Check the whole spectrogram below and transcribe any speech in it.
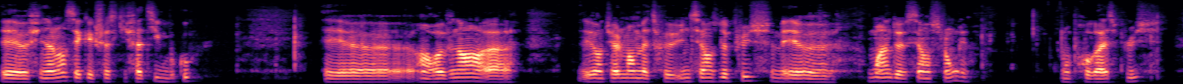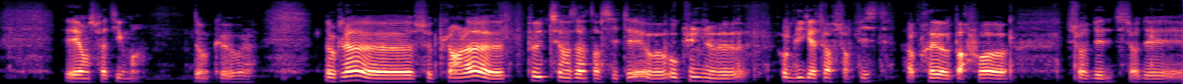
Et euh, finalement, c'est quelque chose qui fatigue beaucoup. Et en revenant à, éventuellement mettre une séance de plus, mais moins de séances longues. On progresse plus et on se fatigue moins. Donc euh, voilà. Donc là, euh, ce plan-là, peu de séances d'intensité, aucune obligatoire sur piste. Après, parfois sur des sur des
